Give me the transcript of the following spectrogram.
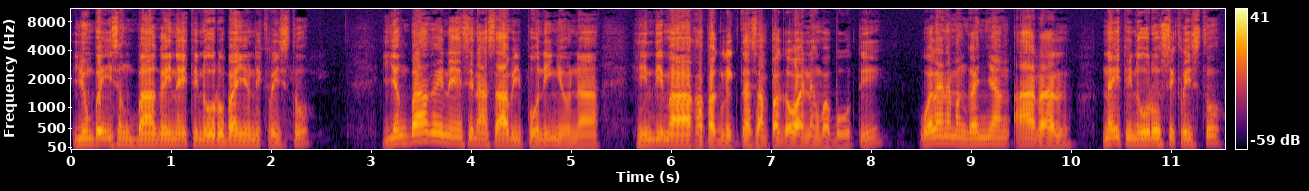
Yung ba isang bagay na itinuro ba yun ni Kristo? Yung bagay na yung sinasabi po ninyo na hindi makakapagligtas ang paggawa ng mabuti, wala namang ganyang aral na itinuro si Kristo.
